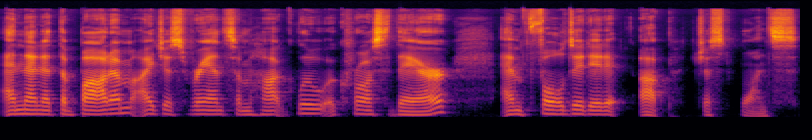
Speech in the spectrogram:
And then at the bottom, I just ran some hot glue across there and folded it up just once.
